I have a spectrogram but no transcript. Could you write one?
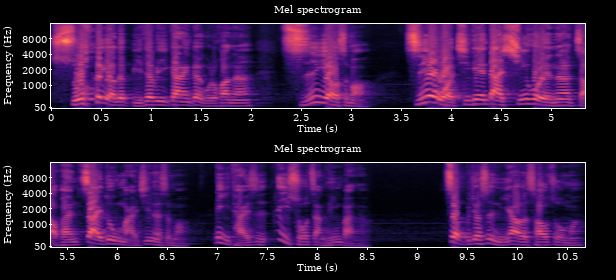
所有的比特币概念个股的话呢，只有什么？只有我今天带新会员呢，早盘再度买进了什么？立台是力所涨停板啊，这不就是你要的操作吗？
